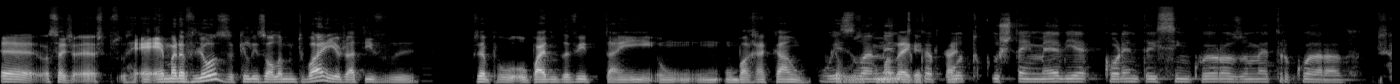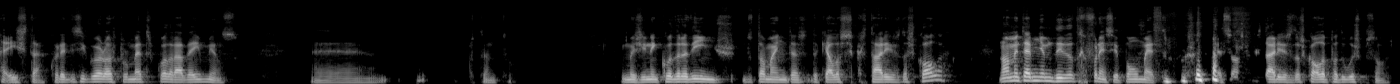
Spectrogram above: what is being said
ah, ou seja, é, é maravilhoso, aquilo isola muito bem. Eu já tive, por exemplo, o pai do David tem um, um- um barracão. O isolamento capoto custa em média 45 euros o metro quadrado. Aí está, 45 euros por metro quadrado é imenso. Eh, portanto, imaginem quadradinhos do tamanho das, daquelas secretárias da escola. Normalmente é a minha medida de referência para um metro. É são as secretárias da escola para duas pessoas.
